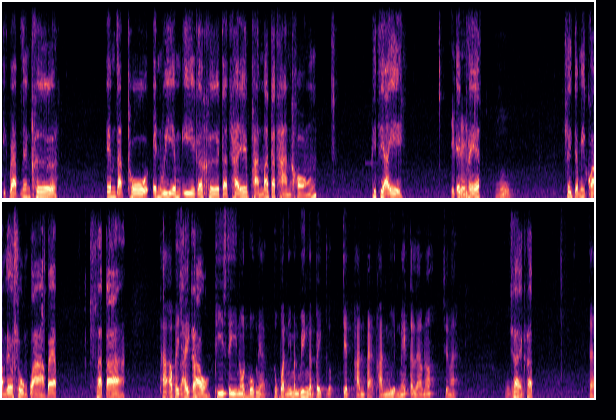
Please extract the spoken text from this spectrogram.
อีกแบบหนึ่งคือ M ดับ2 NVMe ก็คือจะใช้ผ่านมาตรฐานของ PCIe Express Express โอ้ซึ่งจะมีความเร็วสูงกว่าแบบ SATA ถ้าเอาไปใช้หลายกับเท่า PC โน้ตบุ๊กเนี่ย ทุกวันนี้มันวิ่งกันไปเกือบเจ็ดพันแปดพันหมื่นเมกกันแล้วเนาะใช่ไหมโอ้โหใช่ครับ แต่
